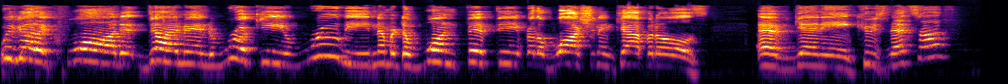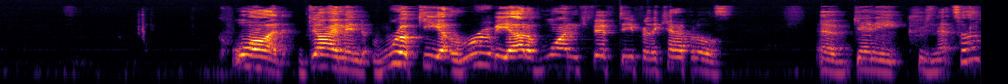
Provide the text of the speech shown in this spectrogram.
We've got a quad diamond rookie ruby number to 150 for the Washington Capitals, Evgeny Kuznetsov. Quad diamond rookie ruby out of 150 for the Capitals, Evgeny Kuznetsov.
